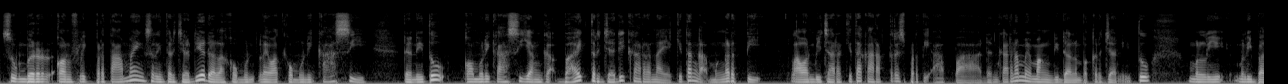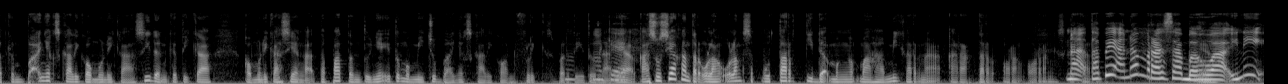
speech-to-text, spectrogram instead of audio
sumber konflik pertama yang sering terjadi adalah komun lewat komunikasi dan itu komunikasi yang nggak baik terjadi karena ya kita nggak mengerti lawan bicara kita karakternya seperti apa dan karena memang di dalam pekerjaan itu meli melibatkan banyak sekali komunikasi dan ketika komunikasi yang nggak tepat tentunya itu memicu banyak sekali konflik seperti itu. Okay. Nah, ya kasusnya akan terulang-ulang seputar tidak memahami karena karakter orang-orang. Nah, tapi anda merasa bahwa yeah. ini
